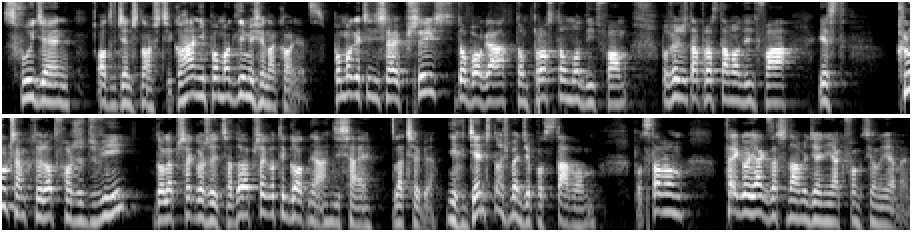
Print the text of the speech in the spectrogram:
swój dzień od wdzięczności. Kochani, pomodlimy się na koniec. Pomogę ci dzisiaj przyjść do Boga tą prostą modlitwą, bo wiesz, że ta prosta modlitwa jest kluczem, który otworzy drzwi do lepszego życia, do lepszego tygodnia dzisiaj dla ciebie. Niech wdzięczność będzie podstawą, podstawą tego, jak zaczynamy dzień i jak funkcjonujemy.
